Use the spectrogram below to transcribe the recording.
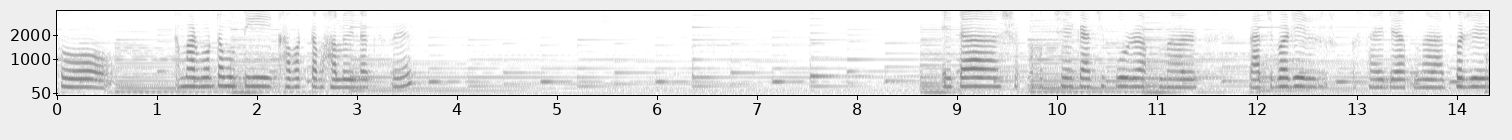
তো আমার মোটামুটি খাবারটা ভালোই লাগছে। এটা হচ্ছে গাজীপুর আপনার রাজবাড়ির সাইডে আপনার রাজবাড়ির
